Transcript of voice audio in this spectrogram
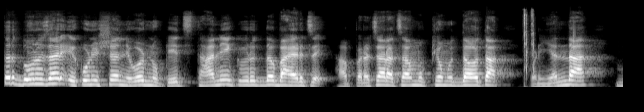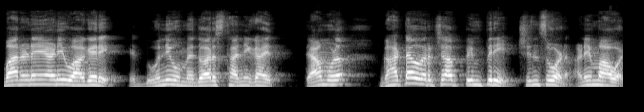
तर दोन हजार एकोणीसच्या निवडणुकीत स्थानिक विरुद्ध बाहेरचे हा प्रचाराचा मुख्य मुद्दा होता. पण यंदा बारणे आणि वाघेरे हे दोन्ही उमेदवार स्थानिक आहेत. त्यामुळं घाटावरच्या पिंपरी चिंचवड आणि मावळ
